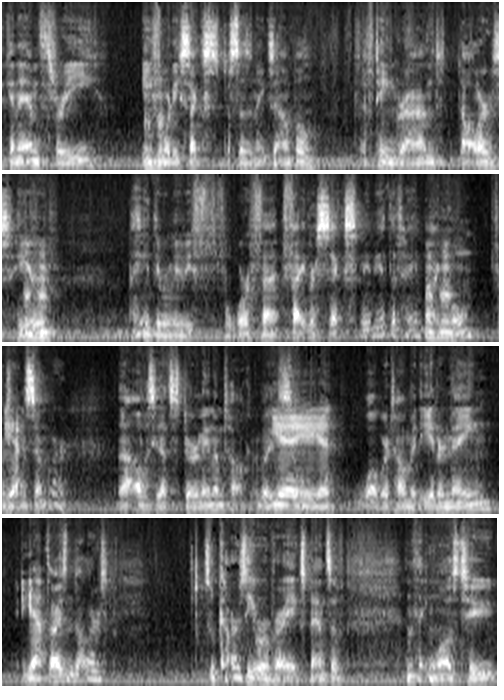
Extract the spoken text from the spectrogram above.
like an M3 mm-hmm. E46, just as an example, 15 grand dollars here. Mm-hmm. I think they were maybe four, five, five or six, maybe at the time back mm-hmm. home for Yeah. something similar. That, obviously, that's sterling I'm talking about. Yeah, yeah, yeah. What we're talking about, eight or nine Yeah. thousand dollars. So cars here were very expensive, And the thing was too,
